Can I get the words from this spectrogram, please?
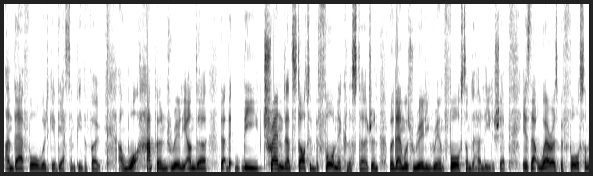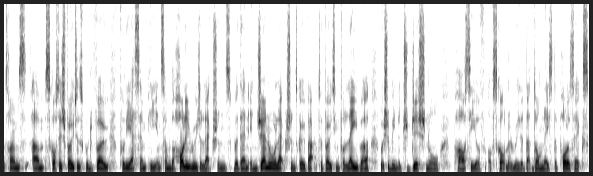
and therefore would give the SNP the vote. And what happened really under that the, the trend had started before Nicola Sturgeon, but then was really reinforced under her leadership, is that whereas before sometimes um, Scottish voters would vote for the SNP in some of the Holyrood elections, but then in general elections go back to voting for Labour, which had been the traditional party of, of Scotland really that, that dominated the politics.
